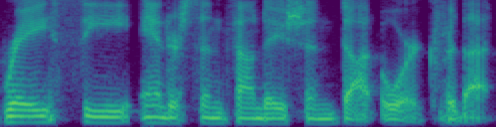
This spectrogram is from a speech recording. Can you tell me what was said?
RayCAndersonFoundation.org for that.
